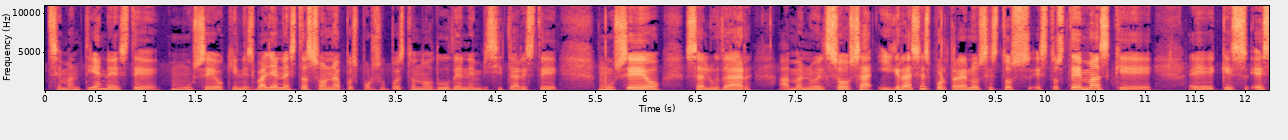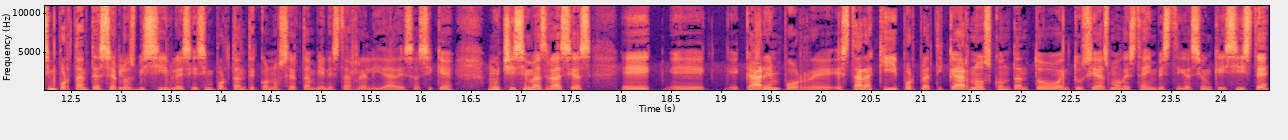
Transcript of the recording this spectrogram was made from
se mantiene este museo. Quienes vayan a esta zona, pues por supuesto no duden en visitar este museo, saludar a Manuel Sosa y gracias por traernos estos estos temas que, eh, que es, importante hacerlos visibles y es importante conocer también estas realidades. Así que muchísimas gracias, eh, eh, Karen, por estar aquí, por platicarnos con tanto entusiasmo de esta investigación que hiciste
